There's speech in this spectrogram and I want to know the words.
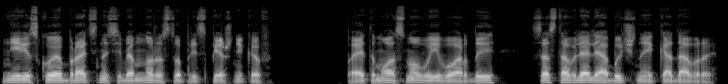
не рискуя брать на себя множество приспешников, поэтому основу его орды составляли обычные кадавры.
